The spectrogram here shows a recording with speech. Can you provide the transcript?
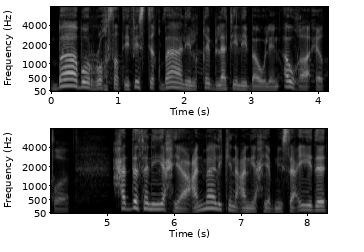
باب الرخصة في استقبال القبلة لبول أو غائط. حدثني يحيى عن مالك عن يحيى بن سعيد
